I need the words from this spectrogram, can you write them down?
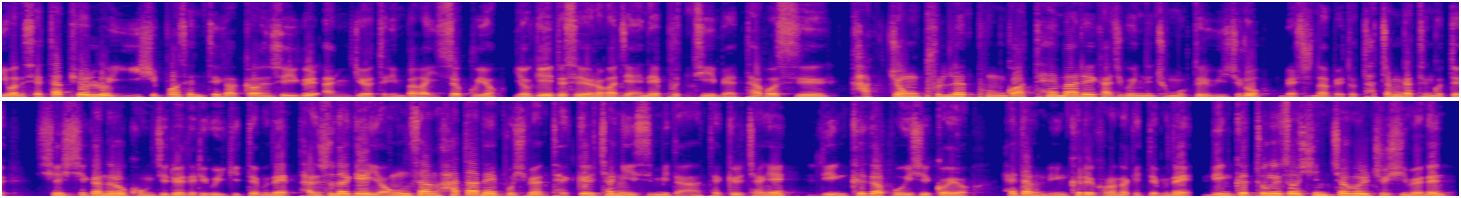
이번 세타피얼로 20% 가까운 수익을 안겨 드린 바가 있었고요. 여기에 대해서 여러 가지 NFT, 메타버스, 각종 플랫폼과 테마를 가지고 있는 종목들 위주로 매수나 매도 타점 같은 것들 실시간으로 공지를 해드리고 있기 때문에 단순하게 영상 하단에 보시면 댓글창이 있습니다. 댓글창에 링크가 보이실 거예요. 해당 링크를 걸어놨기 때문에 링크 통해서 신청을 주시면은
